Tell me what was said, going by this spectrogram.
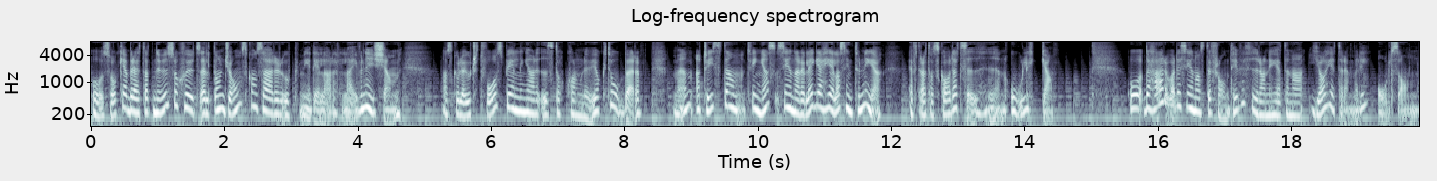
Och så kan jag berätta att nu så skjuts Elton Johns konserter upp meddelar Live Nation. Han skulle ha gjort två spelningar i Stockholm nu i oktober. Men artisten tvingas senare lägga hela sin turné efter att ha skadat sig i en olycka. Och det här var det senaste från TV4 Nyheterna. Jag heter Emily Olsson.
